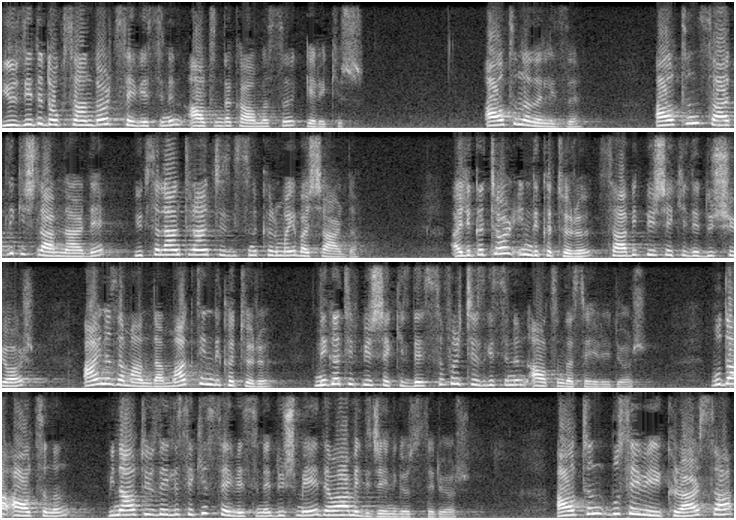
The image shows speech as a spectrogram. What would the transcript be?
107.94 seviyesinin altında kalması gerekir. Altın analizi. Altın saatlik işlemlerde yükselen trend çizgisini kırmayı başardı. Aligatör indikatörü sabit bir şekilde düşüyor. Aynı zamanda MACD indikatörü negatif bir şekilde sıfır çizgisinin altında seyrediyor. Bu da altının 1658 seviyesine düşmeye devam edeceğini gösteriyor. Altın bu seviyeyi kırarsa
